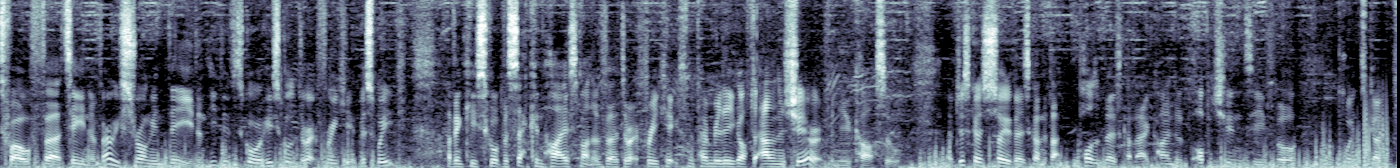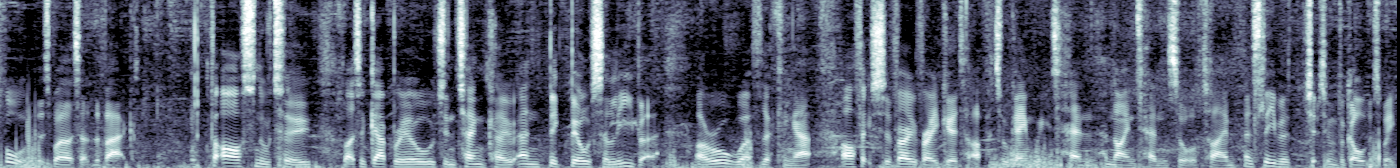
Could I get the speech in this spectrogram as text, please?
12 13 are very strong indeed. And he did score, he scored a direct free kick this week. I think he scored the second highest amount of uh, direct free kicks in the Premier League after Alan Shearer for Newcastle. It just goes to show there's kind of that, there's that kind of opportunity for points going forward as well as at the back for Arsenal too, likes of Gabriel, Zinchenko and Big Bill Saliba are all worth looking at. Our fixtures are very, very good up until game week 10, 9 10 sort of time. And Saliba chipped in for goal this week.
